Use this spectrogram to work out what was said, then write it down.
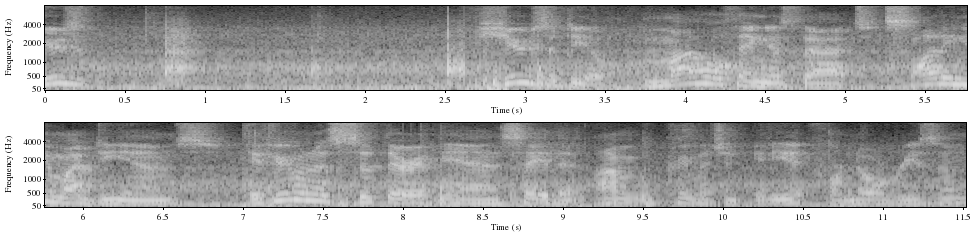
here's here's the deal. My whole thing is that sliding in my DMs, if you're gonna sit there and say that I'm pretty much an idiot for no reason,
